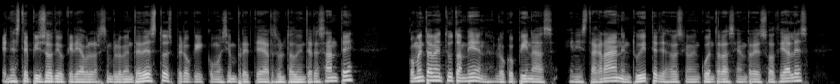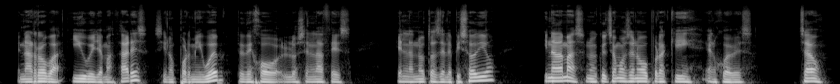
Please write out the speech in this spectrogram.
en este episodio quería hablar simplemente de esto. Espero que como siempre te haya resultado interesante. Coméntame tú también lo que opinas en Instagram, en Twitter, ya sabes que me encuentras en redes sociales, en arroba ivyamazares, sino por mi web, te dejo los enlaces en las notas del episodio. Y nada más, nos escuchamos de nuevo por aquí el jueves. Chao.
